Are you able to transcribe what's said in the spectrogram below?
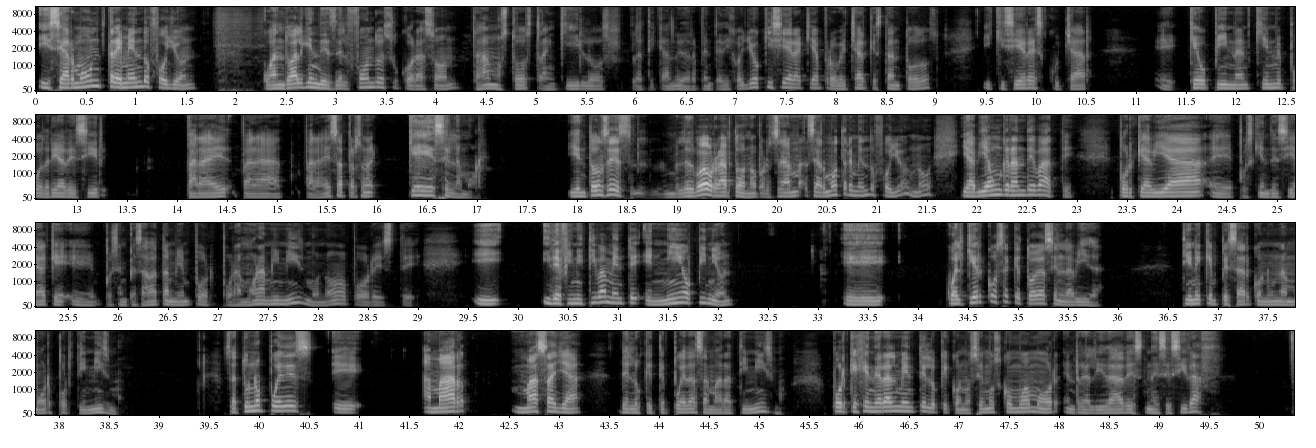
Y se armó un tremendo follón cuando alguien desde el fondo de su corazón, estábamos todos tranquilos, platicando y de repente dijo, yo quisiera aquí aprovechar que están todos y quisiera escuchar eh, qué opinan, quién me podría decir para, e- para, para esa persona qué es el amor. Y entonces, les voy a ahorrar todo, ¿no? Pero se, armó tremendo follón, ¿no? Y había un gran debate porque había, eh, pues, quien decía que, eh, pues, empezaba también por, por amor a mí mismo, ¿no? Por este... Y, y definitivamente, en mi opinión, eh, cualquier cosa que tú hagas en la vida tiene que empezar con un amor por ti mismo. O sea, tú no puedes amar más allá de lo que te puedas amar a ti mismo, porque generalmente lo que conocemos como amor en realidad es necesidad.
